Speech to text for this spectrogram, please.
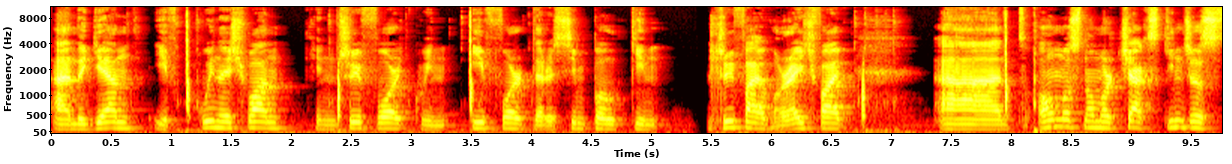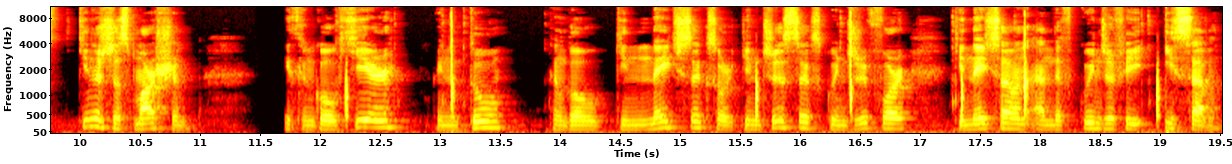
And again, if queen h1, king g4, queen e4, there is simple king g5 or h5, and almost no more checks, king just king is just Martian. It can go here, queen 2 can go king h6 or king g6, queen g4, king h7, and if queen g3, e7.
